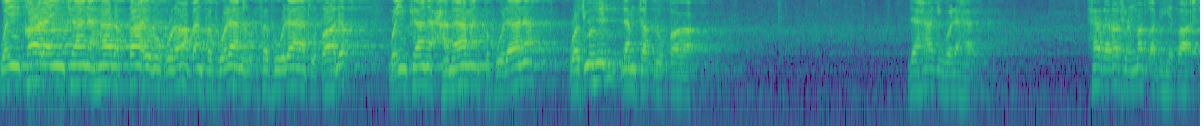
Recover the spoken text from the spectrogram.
وإن قال إن كان هذا الطائر غرابا ففلانة, ففلانة طالق وإن كان حماما ففلانة وجهل لم تطلقا. لا هذه ولا هذه. هذا رجل مر به طائر.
